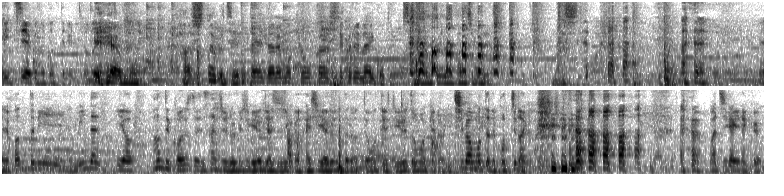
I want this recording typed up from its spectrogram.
り強く残ってるってことで。いやもうハッシュタグ絶対誰も共感してくれないことよ。3648倍だしマジで。え 本当にみんないやなんでこの人で36時間48時間配信やるんだろうって思ってる人いると思うけど一番思ってるのはこっちだから。間違いなく。いやいやいや。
